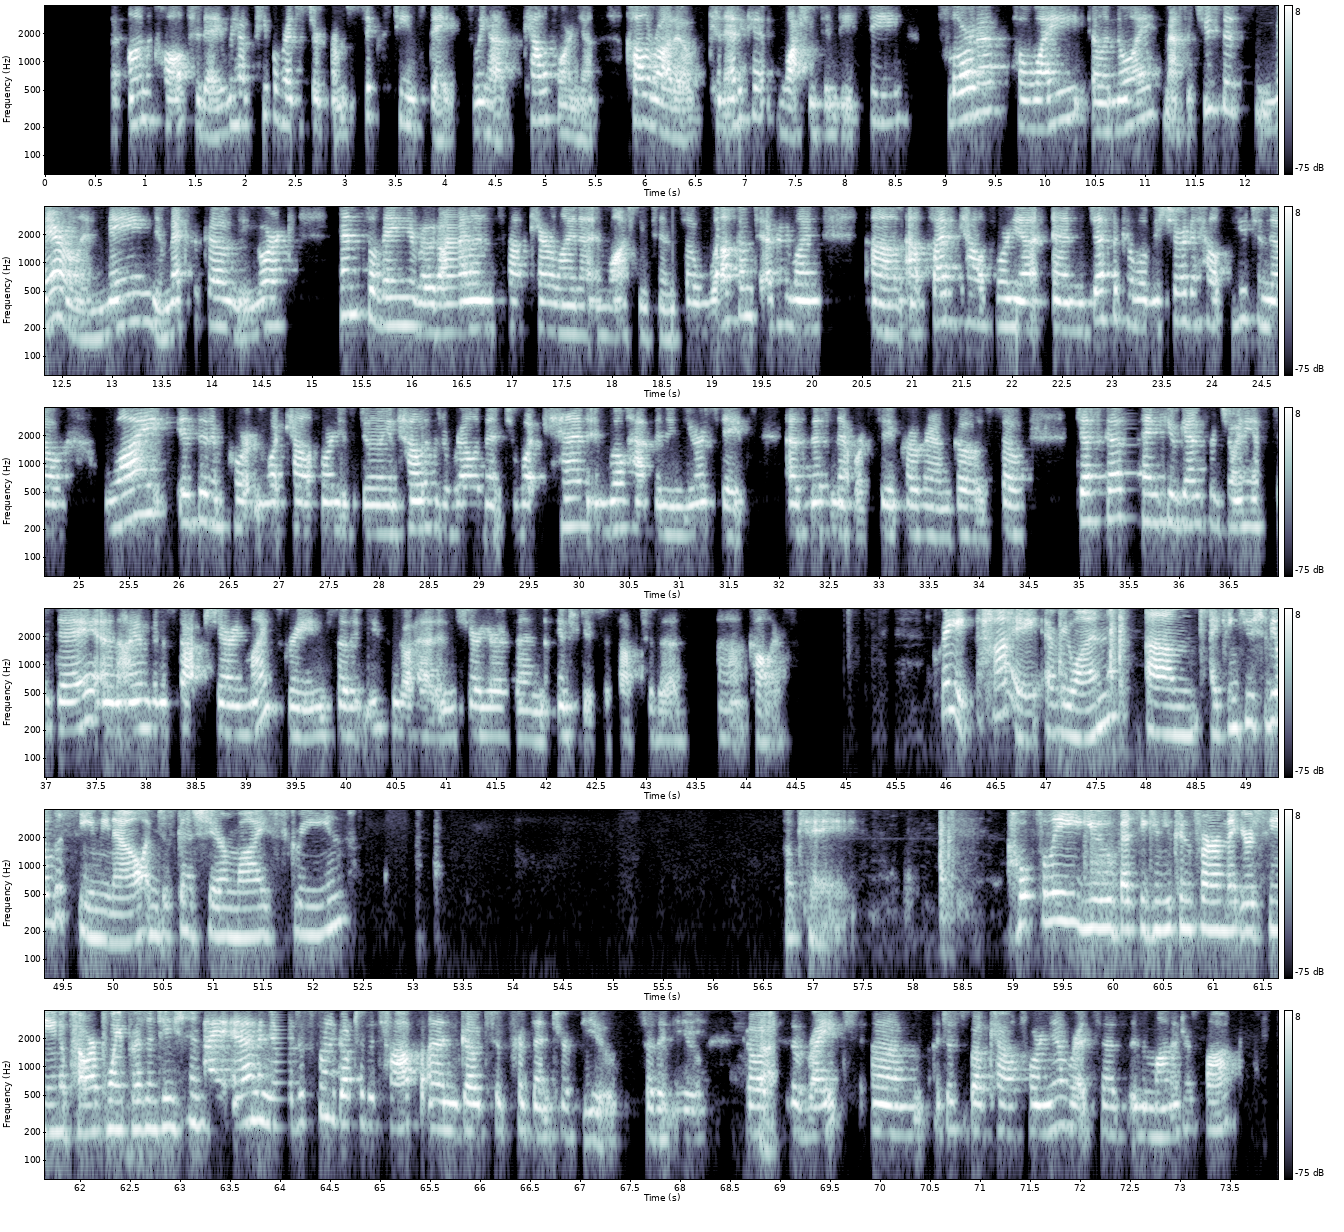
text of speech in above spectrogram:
on the call today, we have people registered from 16 states. We have California, Colorado, Connecticut, Washington, D.C., Florida, Hawaii, Illinois, Massachusetts, Maryland, Maine, New Mexico, New York, Pennsylvania, Rhode Island, South Carolina, and Washington. So welcome to everyone um, outside of California, and Jessica will be sure to help you to know why is it important what California is doing and how is it relevant to what can and will happen in your states as this Network City program goes. So Jessica, thank you again for joining us today, and I am going to stop sharing my screen so that you can go ahead and share yours and introduce yourself to the uh, callers. Great. Hi, everyone. Um, I think you should be able to see me now. I'm just going to share my screen. Okay. Hopefully you, Betsy, can you confirm that you're seeing a PowerPoint presentation? I am, and I just want to go up to the top and go to presenter view so that you Go up to the right, um, just above California, where it says in the monitors box.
